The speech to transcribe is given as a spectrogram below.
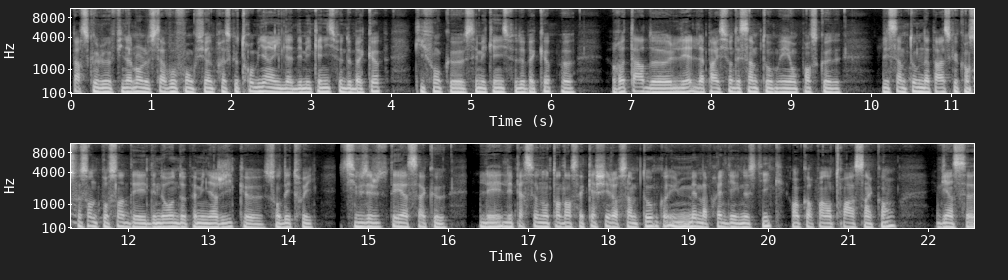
parce que finalement le cerveau fonctionne presque trop bien. Il a des mécanismes de backup qui font que ces mécanismes de backup euh, retardent l'apparition des symptômes. Et on pense que les symptômes n'apparaissent que quand 60% des, des neurones dopaminergiques sont détruits. Si vous ajoutez à ça que les, personnes ont tendance à cacher leurs symptômes, même après le diagnostic, encore pendant 3 à 5 ans. Eh bien, ça,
